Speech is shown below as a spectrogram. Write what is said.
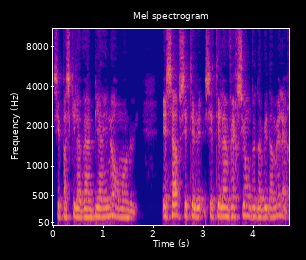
c'est parce qu'il avait un bien énorme en lui. Esav, c'était, c'était l'inversion de David Ameller.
